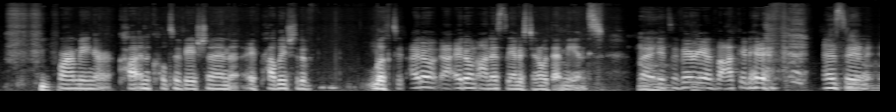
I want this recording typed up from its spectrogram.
farming or cotton cultivation. I probably should have looked at. I don't. I don't honestly understand what that means, but uh-huh. it's a very evocative, as in yeah.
